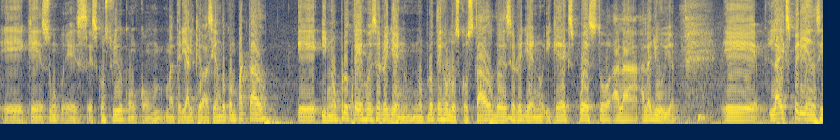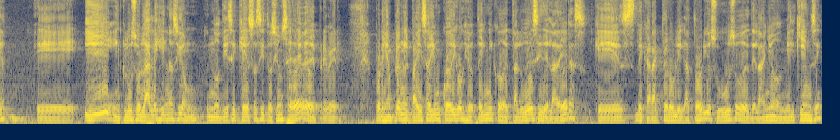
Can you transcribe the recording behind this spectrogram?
eh, que es, es, construido con, con material que va siendo compactado, eh, y no protejo ese relleno, no protejo los costados de ese relleno y queda expuesto a la, a la lluvia, eh, la experiencia eh, y incluso la legislación nos dice que esa situación se debe de prever. Por ejemplo, en el país hay un código geotécnico de taludes y de laderas que es de carácter obligatorio su uso desde el año 2015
